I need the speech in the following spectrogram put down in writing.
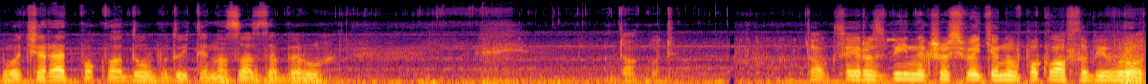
в очерет покладу, буду йти назад, заберу. Так от. Так, цей розбійник щось витягнув, поклав собі в рот.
